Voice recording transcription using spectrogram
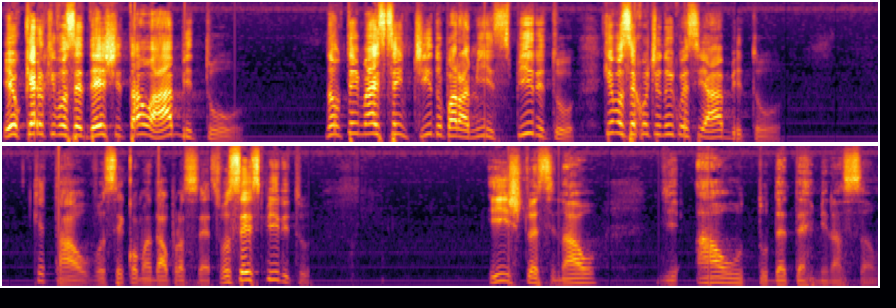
Eu quero que você deixe tal hábito. Não tem mais sentido para mim, espírito, que você continue com esse hábito. Que tal você comandar o processo? Você, espírito. Isto é sinal de autodeterminação.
